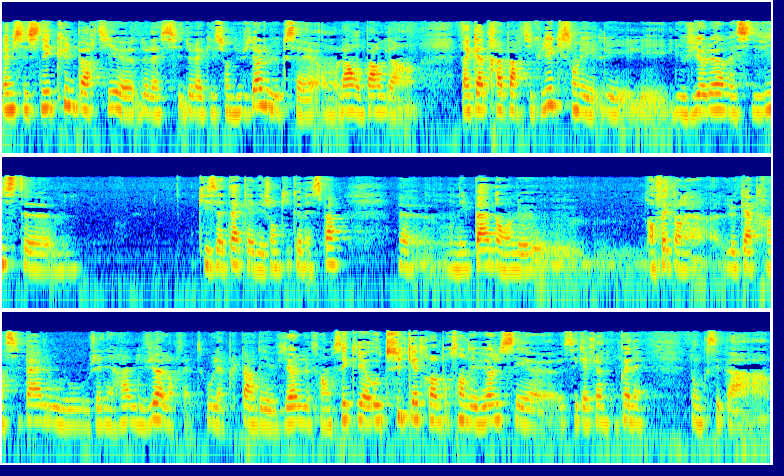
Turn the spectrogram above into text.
même si ce n'est qu'une partie euh, de la, question du viol, vu que là on parle d'un, cas très particulier qui sont les, violeurs récidivistes euh, qui s'attaquent à des gens qu'ils connaissent pas. Euh, on n'est pas dans le, en fait, dans le cas principal ou général du viol, en fait, où la plupart des viols, enfin, on sait qu'il y a au-dessus de 80% des viols, c'est c'est quelqu'un qu'on connaît. Donc c'est pas,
